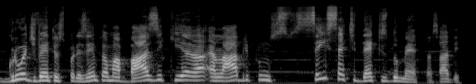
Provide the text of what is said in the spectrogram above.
Gru Adventures, por exemplo, é uma base que ela, ela abre para uns 6, 7 decks do meta, sabe?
